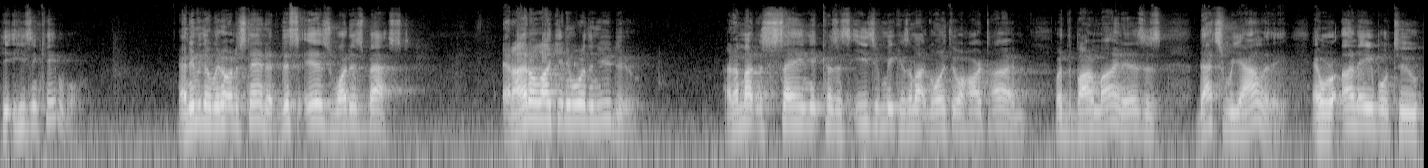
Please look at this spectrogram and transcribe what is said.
He, he's incapable. And even though we don't understand it, this is what is best. And I don't like it any more than you do. And I'm not just saying it because it's easy for me because I'm not going through a hard time. But the bottom line is, is that's reality. And we're unable to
